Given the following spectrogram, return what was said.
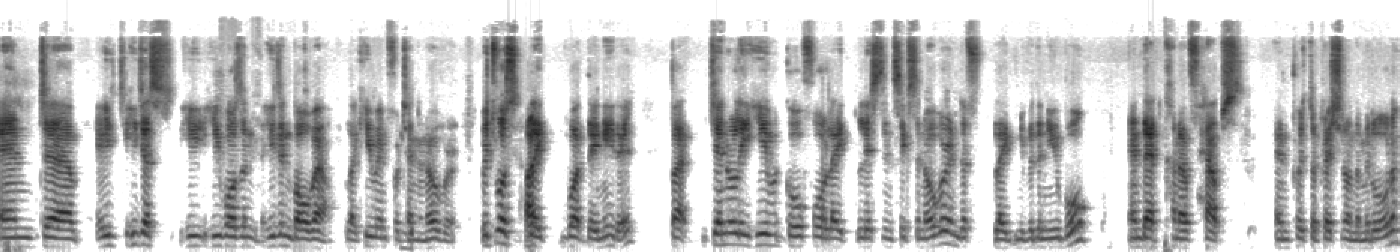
and uh, he he just he he wasn't he didn't bowl well. Like he went for ten and over, which was like what they needed. But generally, he would go for like less than six and over in the like with the new ball, and that kind of helps and puts the pressure on the middle order.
